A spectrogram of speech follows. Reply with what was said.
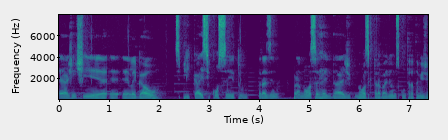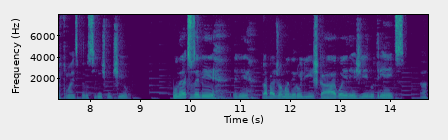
É, a gente é, é- é legal explicar esse conceito trazendo para nossa realidade, nós que trabalhamos com tratamento de efluentes, pelo seguinte motivo. O Nexus ele, ele trabalha de uma maneira holística, água, energia e nutrientes, tá?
